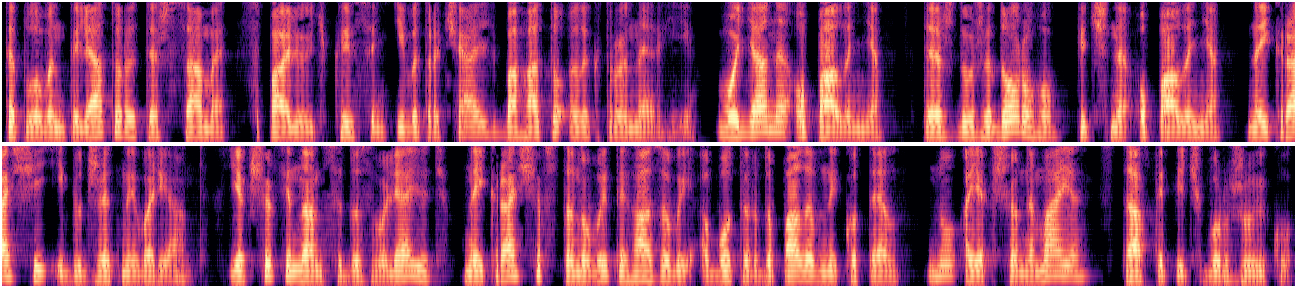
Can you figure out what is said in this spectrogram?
Тепловентилятори теж саме спалюють кисень і витрачають багато електроенергії. Водяне опалення теж дуже дорого, пічне опалення найкращий і бюджетний варіант. Якщо фінанси дозволяють, найкраще встановити газовий або твердопаливний котел. Ну а якщо немає, ставте піч буржуйку.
